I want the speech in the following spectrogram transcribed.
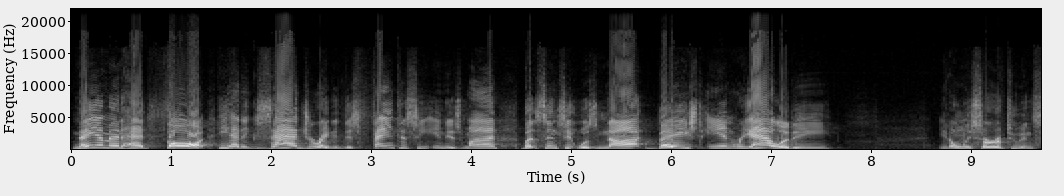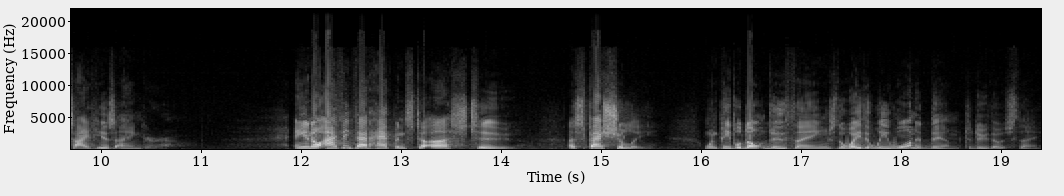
Naaman had thought, he had exaggerated this fantasy in his mind, but since it was not based in reality, it only served to incite his anger. And you know, I think that happens to us too, especially when people don't do things the way that we wanted them to do those things.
